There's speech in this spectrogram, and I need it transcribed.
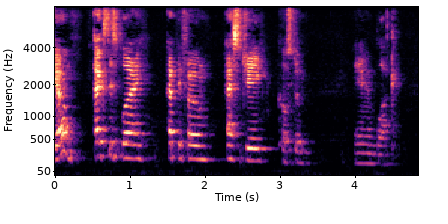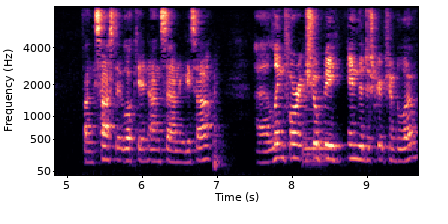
Go. X-Display, Epiphone, SG, custom in black. Fantastic looking and sounding guitar. Uh, link for it should be in the description below.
